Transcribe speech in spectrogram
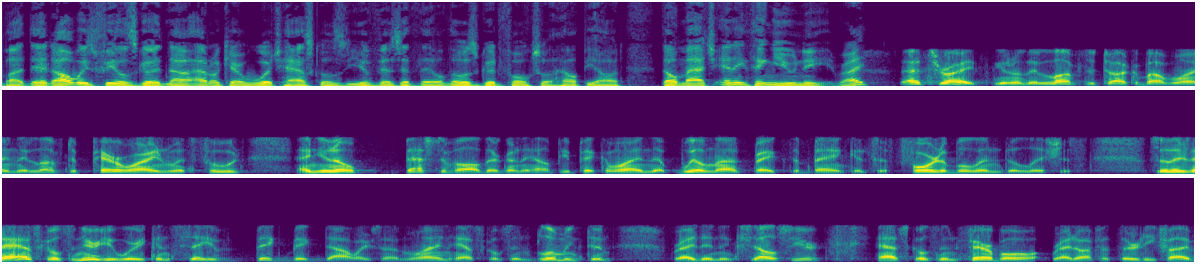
but it always feels good. Now I don't care which Haskell's you visit; those good folks will help you out. They'll match anything you need, right? That's right. You know they love to talk about wine. They love to pair wine with food, and you know best of all, they're going to help you pick a wine that will not break the bank. It's affordable and delicious. So there's a Haskell's near you where you can save big, big dollars on wine. Haskell's in Bloomington, right in Excelsior. Haskell's in Faribault, right off of 35.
